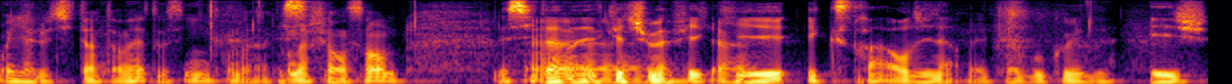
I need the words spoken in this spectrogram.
Ouais, Il y a le site internet aussi qu'on a, fait ensemble, Le site internet que tu m'as fait, Euh, qui est extraordinaire. qui a beaucoup aidé. Et je-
